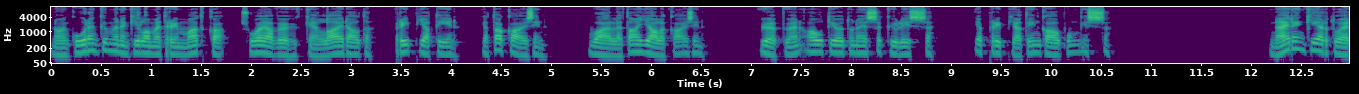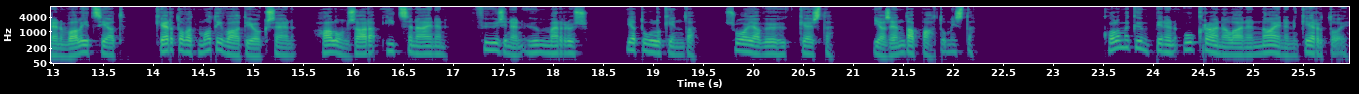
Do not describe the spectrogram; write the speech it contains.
Noin 60 kilometrin matka suojavyöhykkeen laidalta Pripjatiin ja takaisin vaelletaan jalkaisin, yöpyen autioituneissa kylissä ja Pripjatin kaupungissa. Näiden kiertueiden valitsijat kertovat motivaatiokseen halun saada itsenäinen fyysinen ymmärrys ja tulkinta suojavyöhykkeestä ja sen tapahtumista. Kolmekymppinen ukrainalainen nainen kertoi,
